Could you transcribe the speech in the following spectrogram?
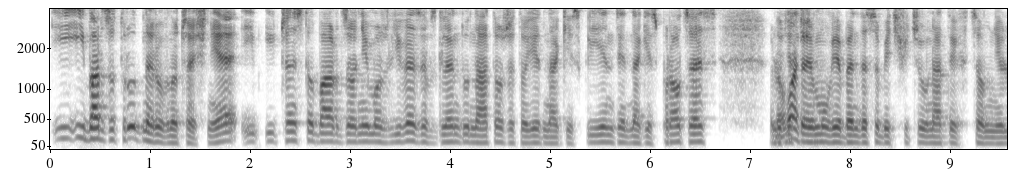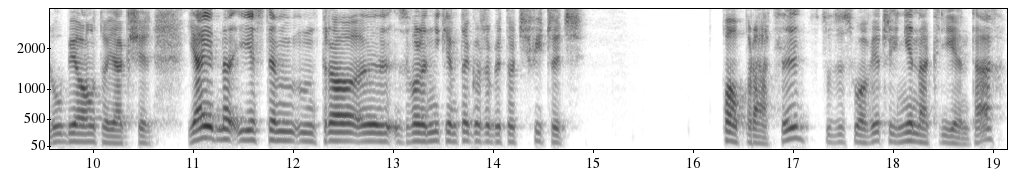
i, i bardzo trudne równocześnie i, i często bardzo niemożliwe ze względu na to, że to jednak jest klient, jednak jest proces. No Ludzie właśnie. sobie mówię, będę sobie ćwiczył na tych, co mnie lubią, to jak się... Ja jedna, jestem mm, tro, y, zwolennikiem tego, żeby to ćwiczyć po pracy, w cudzysłowie, czyli nie na klientach,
